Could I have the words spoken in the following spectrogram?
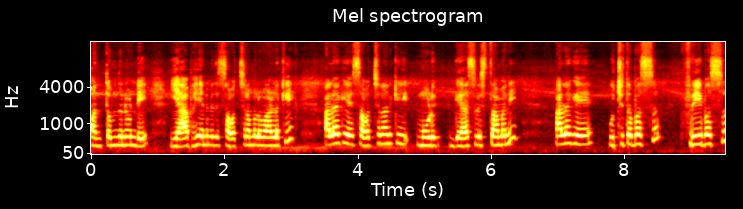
పంతొమ్మిది నుండి యాభై ఎనిమిది సంవత్సరముల వాళ్ళకి అలాగే సంవత్సరానికి మూడు గ్యాసులు ఇస్తామని అలాగే ఉచిత బస్సు ఫ్రీ బస్సు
